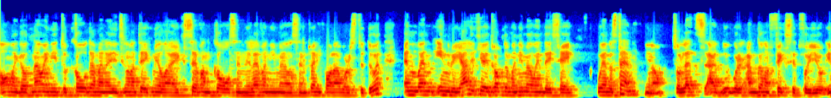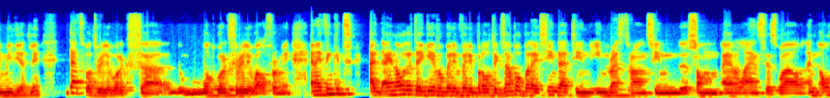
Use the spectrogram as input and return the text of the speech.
oh my god now i need to call them and it's to take me like seven calls and 11 emails and 24 hours to do it. And when in reality i drop them an email and they say we understand you know so let's I, am to fix it for you immediately. That's what really works uh, what works really well for me. And i think it's I, I, know that i gave a very very broad example but i've seen that in in restaurants in some airlines as well and all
